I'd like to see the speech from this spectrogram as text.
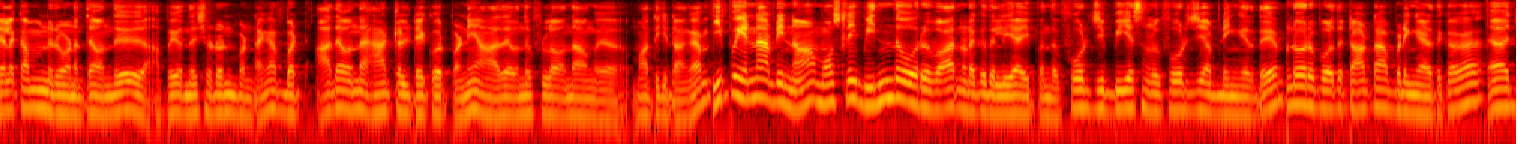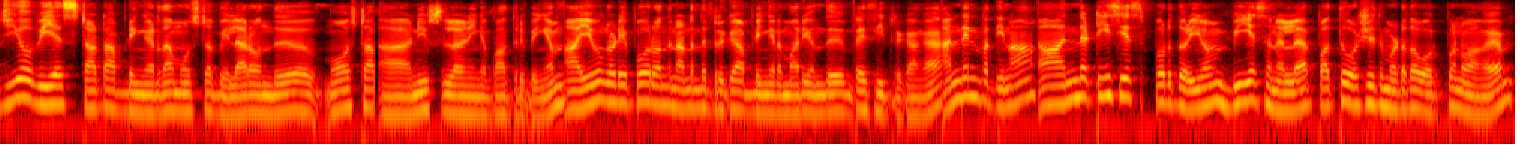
டெலிகாம் நிறுவனத்தை வந்து அப்பயே வந்து ஷட் டவுன் பண்ணிட்டாங்க. பட் அதை வந்து ஏர்டெல் டேக் ஓவர் பண்ணி அதை வந்து ஃபுல்லாக வந்து அவங்க மாற்றிக்கிட்டாங்க இப்போ என்ன அப்படின்னா மோஸ்ட்லி இப்போ இந்த ஒரு வார் நடக்குது இல்லையா? இப்போ இந்த four G BSNL four G அப்படிங்கிறது கொண்டு வர போகிறது டாட்டா அப்படிங்கிறதுக்காக ஜியோ விஎஸ் டாட்டா அப்படிங்கிறதா மோஸ்ட் ஆஃப் எல்லாரும் வந்து மோஸ்ட் ஆஃப் நியூஸில் uh, நீங்கள் பார்த்துருப்பீங்க. இவங்களுடைய போர் வந்து நடந்துட்டு இருக்கு அப்படிங்கிற மாதிரி வந்து பேசிட்டு இருக்காங்க. அண்ட் தென் பார்த்தீங்கன்னா இந்த டிசிஎஸ் பொறுத்தவரையிலும் பிஎஸ்என்எல்ல பத்து வருஷத்துக்கு மட்டும் தான் ஒர்க் பண்ணுவாங்க.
